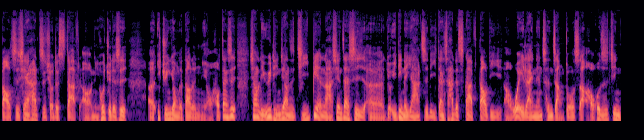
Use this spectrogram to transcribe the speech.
保持现在他直球的 stuff 哦，你会觉得是呃一军用得到的牛哈，但是像李玉婷这样子，即便啦现在是呃有一定的压制力，但是他的 staff 到底啊、未来能成长多少哈，或者是进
